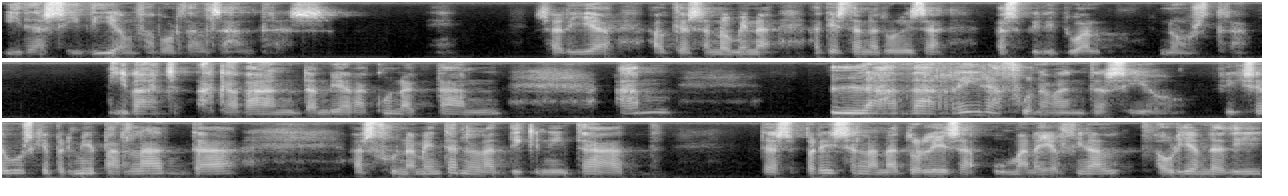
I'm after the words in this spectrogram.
i decidir en favor dels altres. Eh? Seria el que s'anomena aquesta naturalesa espiritual nostra. I vaig acabant, també ara connectant, amb la darrera fonamentació. Fixeu-vos que primer he parlat de es fonamenten en la dignitat, després en la naturalesa humana i al final hauríem de dir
